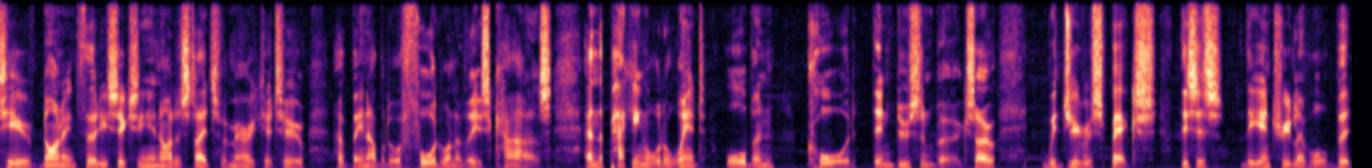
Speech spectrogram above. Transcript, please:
here of 1936 in the United States of America to have been able to afford one of these cars. And the packing order went Auburn, Cord, then Duesenberg. So, with due respects, this is the entry level, but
